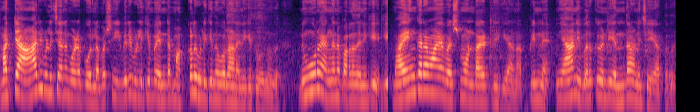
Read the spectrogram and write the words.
മറ്റാര് വിളിച്ചാലും കുഴപ്പമില്ല. പക്ഷേ ഇവർ വിളിക്കുമ്പോൾ എന്റെ മക്കൾ വിളിക്കുന്ന പോലാണ് എനിക്ക് തോന്നുന്നത്. നൂറ് അങ്ങനെ പറഞ്ഞത് എനിക്ക് ഭയങ്കരമായ വിഷമം ഉണ്ടായിട്ടിരിക്കുകയാണ്. പിന്നെ ഞാൻ ഇവർക്ക് വേണ്ടി എന്താണ് ചെയ്യാത്തത്?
